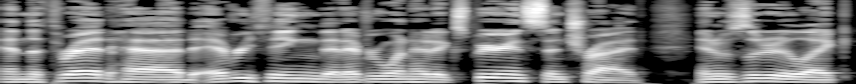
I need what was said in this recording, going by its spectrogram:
and the thread had everything that everyone had experienced and tried. And it was literally like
